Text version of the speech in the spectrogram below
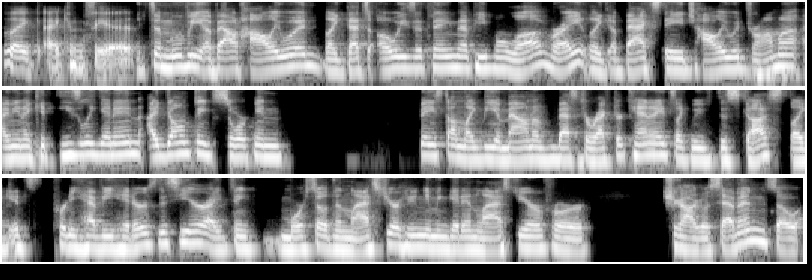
like I can see it. It's a movie about Hollywood. Like that's always a thing that people love, right? Like a backstage Hollywood drama. I mean, I could easily get in. I don't think Sorkin, based on like the amount of best director candidates, like we've discussed, like it's pretty heavy hitters this year. I think more so than last year. He didn't even get in last year for Chicago Seven. So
